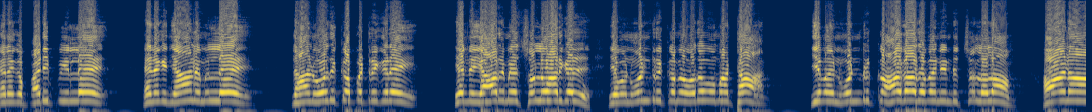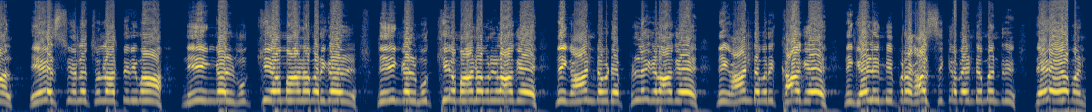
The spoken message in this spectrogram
எனக்கு படிப்பு இல்லை எனக்கு ஞானம் இல்லை நான் ஒதுக்கப்பட்டிருக்கிறேன். என்னை யாருமே சொல்லுவார்கள் இவன் ஒன்றுக்குமே உதவ மாட்டான். இவன் ஒன்றுக்கு ஆகாதவன் என்று சொல்லலாம். ஆனால் இயேசு என்ன சொல்ல தெரியுமா? நீங்கள் முக்கியமானவர்கள் நீங்கள் முக்கியமானவர்களாக நீங்க ஆண்டவருடைய பிள்ளைகளாக நீங்க ஆண்டவருக்காக நீங்க எழும்பி பிரகாசிக்க வேண்டும் என்று தேவன்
